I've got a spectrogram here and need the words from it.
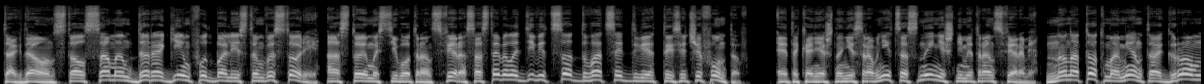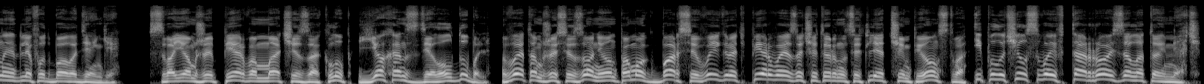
Тогда он стал самым дорогим футболистом в истории, а стоимость его трансфера составила 922 тысячи фунтов. Это, конечно, не сравнится с нынешними трансферами, но на тот момент огромные для футбола деньги. В своем же первом матче за клуб Йохан сделал дубль. В этом же сезоне он помог Барсе выиграть первое за 14 лет чемпионство и получил свой второй золотой мяч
